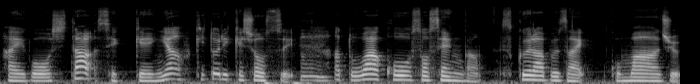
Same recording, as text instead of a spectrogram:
配合した石鹸や拭き取り化粧水。うん。あとは酵素洗顔スクラブ剤ゴマージュ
